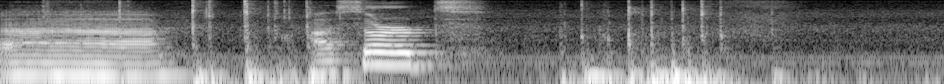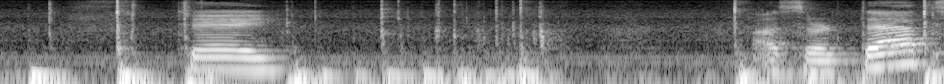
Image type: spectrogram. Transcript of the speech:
Uh, assert j assert that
